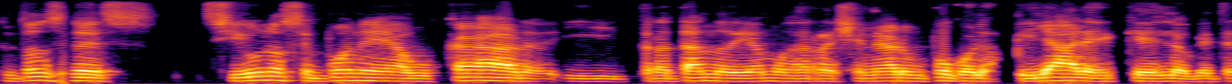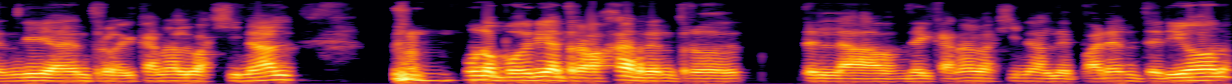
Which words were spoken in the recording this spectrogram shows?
Entonces, si uno se pone a buscar y tratando, digamos, de rellenar un poco los pilares, que es lo que tendría dentro del canal vaginal, uno podría trabajar dentro del canal vaginal de pared anterior,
